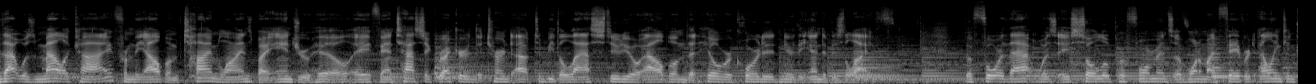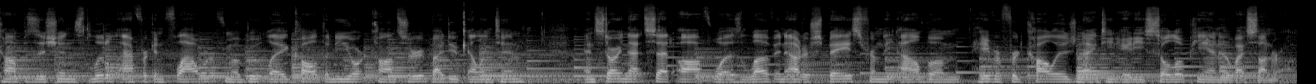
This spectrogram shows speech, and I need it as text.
That was Malachi from the album Timelines by Andrew Hill, a fantastic record that turned out to be the last studio album that Hill recorded near the end of his life. Before that was a solo performance of one of my favorite Ellington compositions, Little African Flower, from a bootleg called The New York Concert by Duke Ellington. And starting that set off was Love in Outer Space from the album Haverford College 1980 Solo Piano by Sun Ra.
